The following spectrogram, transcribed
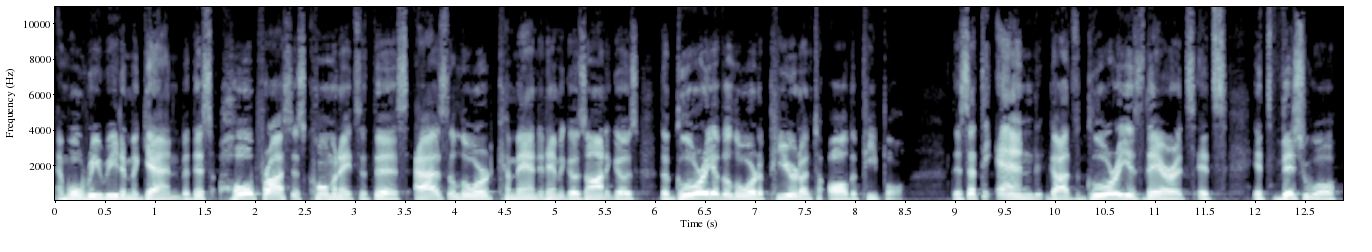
and we'll reread them again. But this whole process culminates at this as the Lord commanded him. It goes on, it goes, the glory of the Lord appeared unto all the people. This at the end, God's glory is there, it's, it's, it's visual.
